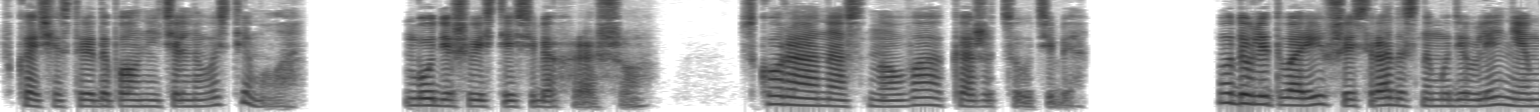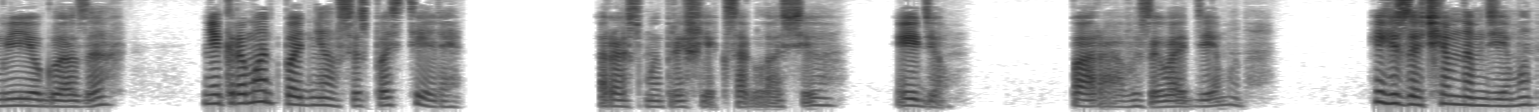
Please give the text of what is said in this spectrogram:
в качестве дополнительного стимула. Будешь вести себя хорошо. Скоро она снова окажется у тебя. Удовлетворившись радостным удивлением в ее глазах, некромант поднялся с постели. Раз мы пришли к согласию, идем. Пора вызывать демона. И зачем нам демон?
